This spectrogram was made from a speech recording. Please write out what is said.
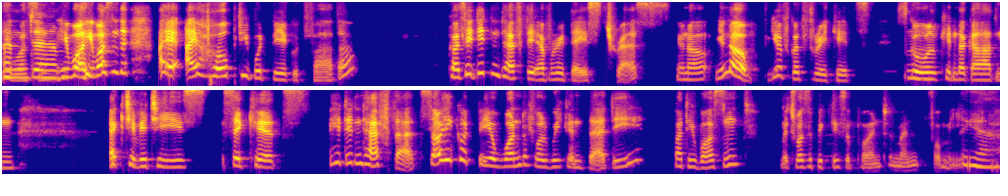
He And, wasn't. um, he, wa- he wasn't. I, I hoped he would be a good father because he didn't have the everyday stress. You know, you know, you've got three kids: school, kindergarten, activities, sick kids. He didn't have that, so he could be a wonderful weekend daddy, but he wasn't, which was a big disappointment for me Yeah.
